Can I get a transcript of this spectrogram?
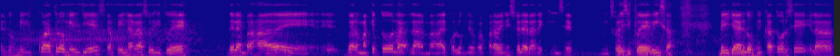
El 2004-2010 apenas las solicitudes de la embajada de, bueno, más que todo la, la, embajada de Colombia para Venezuela era de 15 solicitudes de visa. De ya el 2014 las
